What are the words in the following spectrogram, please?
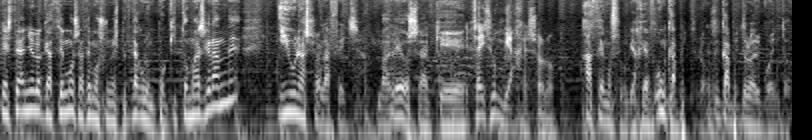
Este año lo que hacemos, hacemos un espectáculo un poquito más grande y una sola fecha, ¿vale? O sea que Echáis un viaje solo. hacemos un viaje, un capítulo, un capítulo del cuento.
